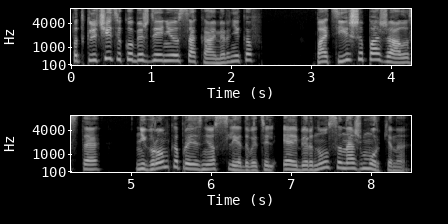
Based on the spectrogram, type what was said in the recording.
Подключите к убеждению сокамерников». «Потише, пожалуйста», — негромко произнес следователь и обернулся на Жмуркина.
